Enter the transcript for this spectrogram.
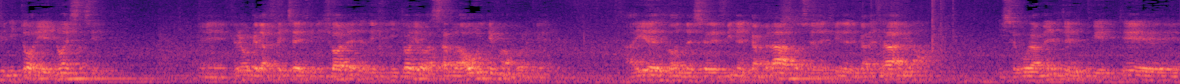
definitoria y no es así. Eh, creo que la fecha definitoria, va a ser la última porque ahí es donde se define el campeonato, se define el calendario y seguramente el que esté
